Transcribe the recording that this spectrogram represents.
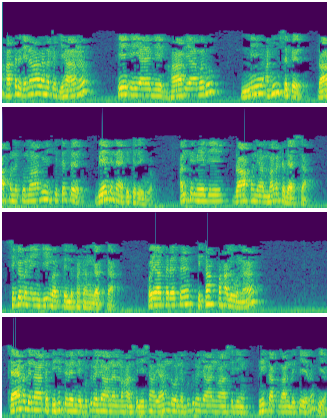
හතර දෙනා ළඟට ගියාම ඒ ඒ අයගේ භාර්යාවරු මේ අහිංසක බ්‍රාහ්මණතුමාගේ හිතට වේදනාවක් ඇති කෙරෙව්වා. අන්තිමේදී බ්‍රාහ්මණයා මගට බැස්සා. සිඟමණෙන් ජීවත් වෙන්න පටන් ගත්තා. ඔය අතරත හිතක් පහළ වුණා සෑම දිනාට පිහිට වෙන්නේ බුදුරජාණන් වහන්සේ නිසා යන්න ඕනේ බුදුරජාණන් වහන්සේගෙන් පිහිටක් ගන්න කියලා ගියා.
